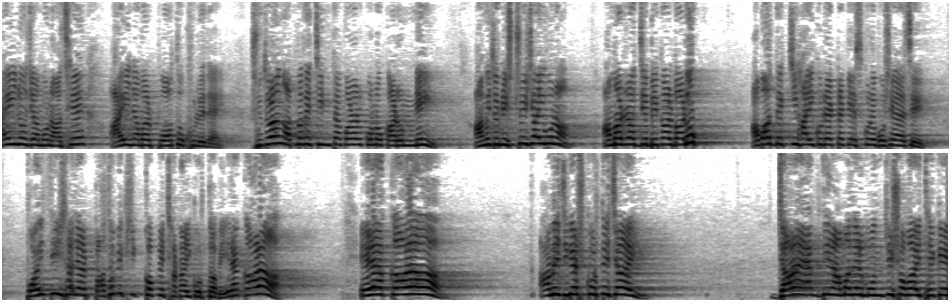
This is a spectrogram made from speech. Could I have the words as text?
আইনও যেমন আছে, আইন আবার পথও খুলে দেয়। সুতরাং আপনাদের চিন্তা করার কোনো কারণ নেই। আমি তো নিশ্চয়ই চাইব না। আমার রাজ্যে বেকার বাড়ুক আবার দেখছি হাইকোর্টে একটা কেস করে বসে আছে। পঁয়ত্রিশ হাজার প্রাথমিক শিক্ষককে ছাঁটাই করতে হবে। এরা কারা? এরা কারা? আমি জিজ্ঞেস করতে চাই, যারা একদিন আমাদের মন্ত্রিসভায় থেকে,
